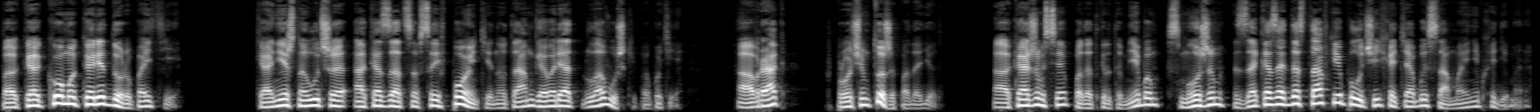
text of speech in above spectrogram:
По какому коридору пойти? Конечно, лучше оказаться в сейфпоинте, но там, говорят, ловушки по пути. А враг, впрочем, тоже подойдет. Окажемся под открытым небом, сможем заказать доставки и получить хотя бы самое необходимое.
